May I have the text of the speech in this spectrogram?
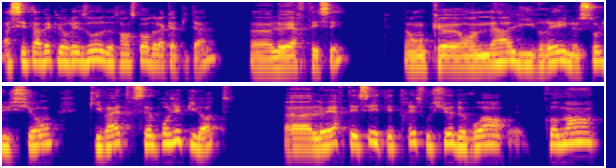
Ah, c'est avec le réseau de transport de la capitale. Euh, le RTC. Donc, euh, on a livré une solution qui va être, c'est un projet pilote. Euh, le RTC était très soucieux de voir comment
